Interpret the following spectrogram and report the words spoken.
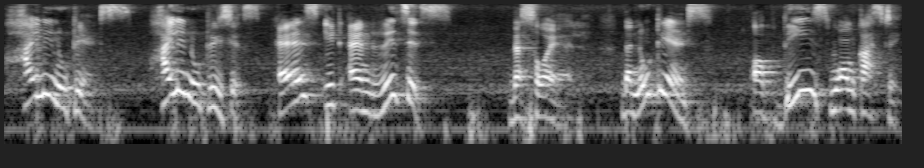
highly nutrients highly nutritious as it enriches the soil the nutrients of these worm casting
